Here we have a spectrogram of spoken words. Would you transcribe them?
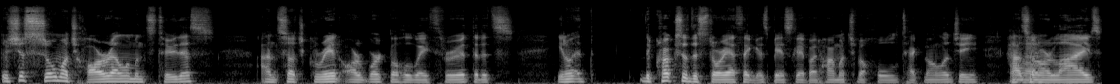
There's just so much horror elements to this, and such great artwork the whole way through it that it's, you know, it, the crux of the story I think is basically about how much of a hold technology has on Uh-huh. our lives,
